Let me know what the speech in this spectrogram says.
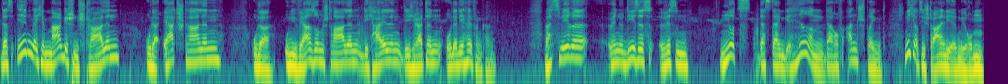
dass irgendwelche magischen Strahlen oder Erdstrahlen oder Universumstrahlen dich heilen, dich retten oder dir helfen können. Was wäre, wenn du dieses Wissen nutzt, dass dein Gehirn darauf anspringt, nicht auf die Strahlen, die irgendwie rum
